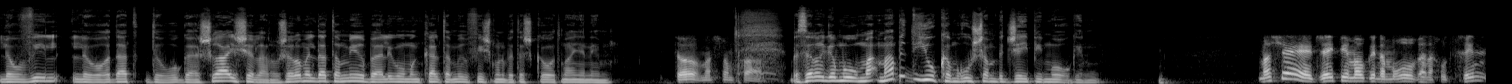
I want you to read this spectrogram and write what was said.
להוביל להורדת דירוג האשראי שלנו. שלום אלדד תמיר, בעלים ומנכ"ל תמיר פישמן בית השקעות, מה העניינים? טוב, מה שלומך? בסדר גמור. מה, מה בדיוק אמרו שם בג'יי פי מורגן? מה שג'יי פי מורגן אמרו, ואנחנו צריכים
